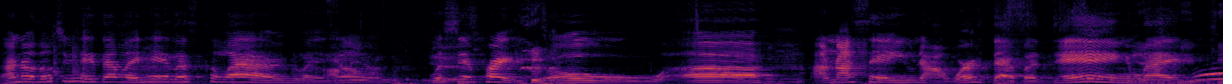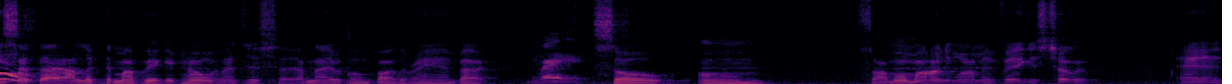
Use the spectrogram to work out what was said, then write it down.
I know, don't you hate that? Like, hey, let's collab. And be like, yo, I mean, what's yeah. your price? oh, uh, I'm not saying you're not worth that, but dang, yeah, like, he, he said that. I looked at my bank account and I just said I'm not even gonna bother writing back. right. So, um, so I'm on my honeymoon. I'm in Vegas chilling, and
